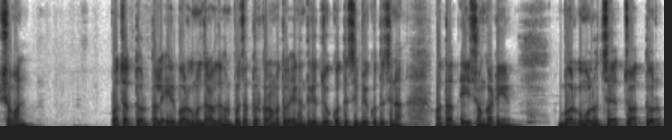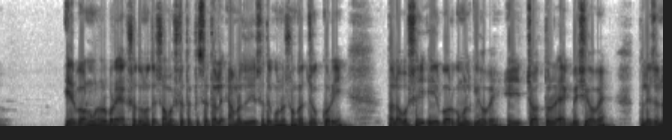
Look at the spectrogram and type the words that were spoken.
সমান পঁচাত্তর। তাহলে এর বর্গমূল দাঁড়াবে তখন পঁচাত্তর, কারণ আমরা তো এখান থেকে যোগ করতেছি, বিয়োগ করতেছি না। অর্থাৎ এই সংখ্যাটির বর্গমূল হচ্ছে চুয়াত্তর, এর বর্গমূল হওয়ার পরে একশো উনত্রিশ অবশিষ্ট থাকতেছে। তাহলে আমরা যদি এর সাথে কোনো সংখ্যা যোগ করি, তাহলে অবশ্যই এর বর্গমূল কি হবে? এই চুয়াত্তরের এক বেশি হবে। তাহলে এই জন্য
